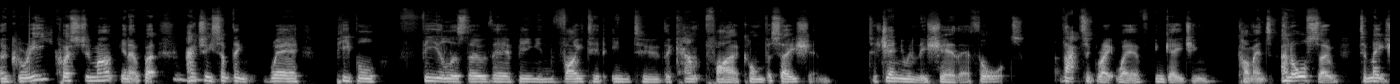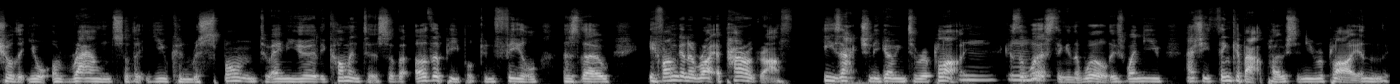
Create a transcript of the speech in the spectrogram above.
agree question mark, you know, but mm-hmm. actually something where people feel as though they're being invited into the campfire conversation to genuinely share their thoughts. That's a great way of engaging comments and also to make sure that you're around so that you can respond to any early commenters so that other people can feel as though if I'm going to write a paragraph, he's actually going to reply. Because mm, mm. the worst thing in the world is when you actually think about a post and you reply and then the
